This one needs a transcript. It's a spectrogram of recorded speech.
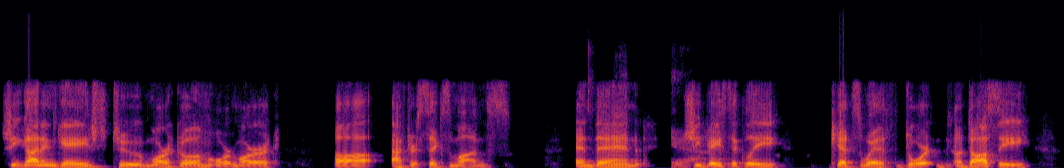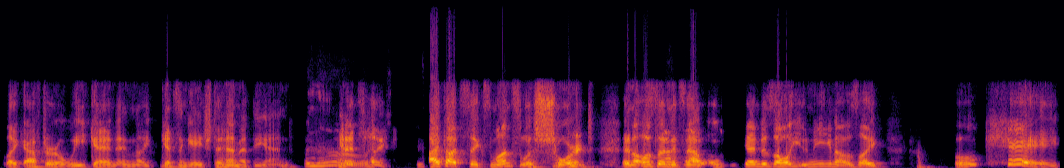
she got engaged to Markham or Mark uh, after six months, and then Yeah. she basically gets with Dort uh, Dawsey like after a weekend and like gets engaged to him at the end. no. And it's like I thought six months was short, and all of a sudden it's now a weekend is all you need. I was like, okay.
